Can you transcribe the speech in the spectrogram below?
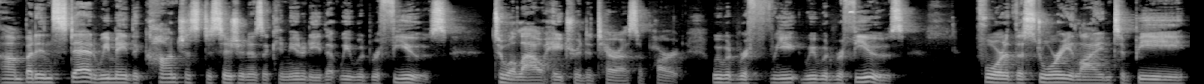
Um, but instead, we made the conscious decision as a community that we would refuse to allow hatred to tear us apart. We would ref- we would refuse for the storyline to be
